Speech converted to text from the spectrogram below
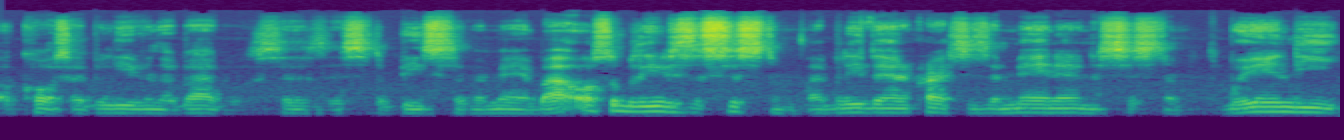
of course, I believe in the Bible. It says this is the beast of a man. But I also believe it's a system. I believe the Antichrist is a man and a system. We're in the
